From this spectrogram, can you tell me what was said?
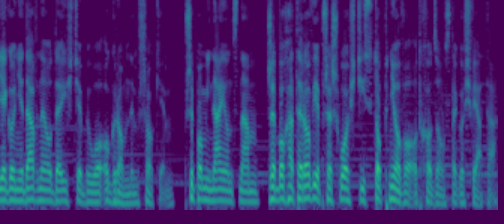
Jego niedawne odejście było ogromnym szokiem, przypominając nam, że bohaterowie przeszłości stopniowo odchodzą z tego świata.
